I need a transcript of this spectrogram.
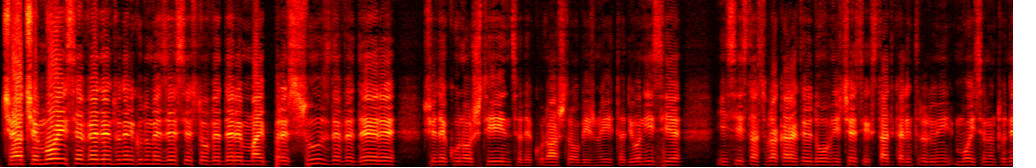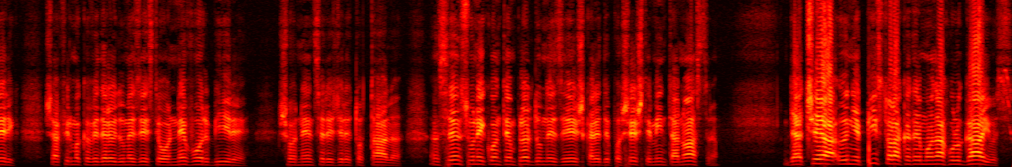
Ceea ce Moise vede întunericul Dumnezeu este o vedere mai presus de vedere și de cunoștință, de cunoaștere obișnuită. Dionisie insistă asupra caracterului duhovnicesc extatic al intrării lui Moise în întuneric și afirmă că vederea lui Dumnezeu este o nevorbire și o neînțelegere totală, în sensul unei contemplări dumnezeiești care depășește mintea noastră. De aceea, în epistola către monahul Gaius,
